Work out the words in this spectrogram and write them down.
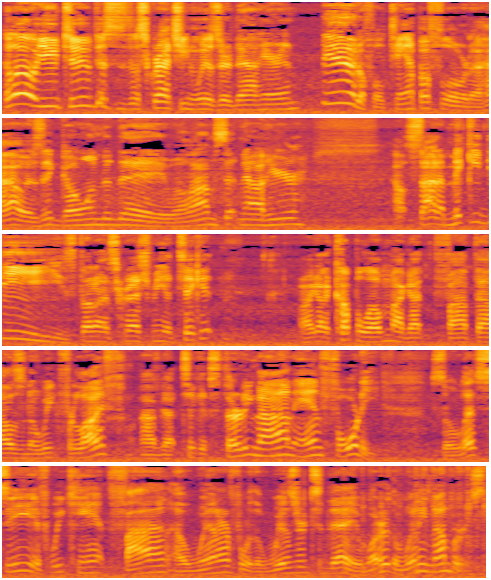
Hello, YouTube. This is the Scratching Wizard down here in beautiful Tampa, Florida. How is it going today? Well, I'm sitting out here outside of Mickey D's. Thought I'd scratch me a ticket. I got a couple of them. I got 5000 a week for life. I've got tickets 39 and 40. So let's see if we can't find a winner for the Wizard today. What are the winning numbers?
